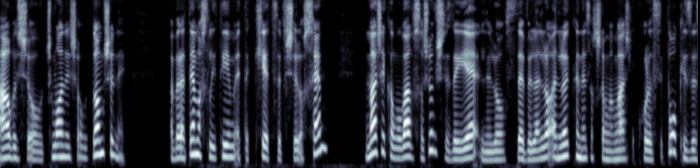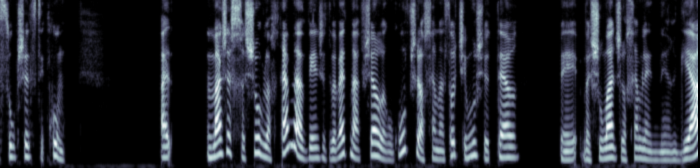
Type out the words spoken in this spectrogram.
ארבע שעות, שמונה שעות, לא משנה. אבל אתם מחליטים את הקצב שלכם, מה שכמובן חשוב שזה יהיה ללא סבל. אני לא, אני לא אכנס עכשיו ממש לכל הסיפור, כי זה סוג של סיכום. מה שחשוב לכם להבין, שזה באמת מאפשר לגוף שלכם לעשות שימוש יותר בשומן שלכם לאנרגיה,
